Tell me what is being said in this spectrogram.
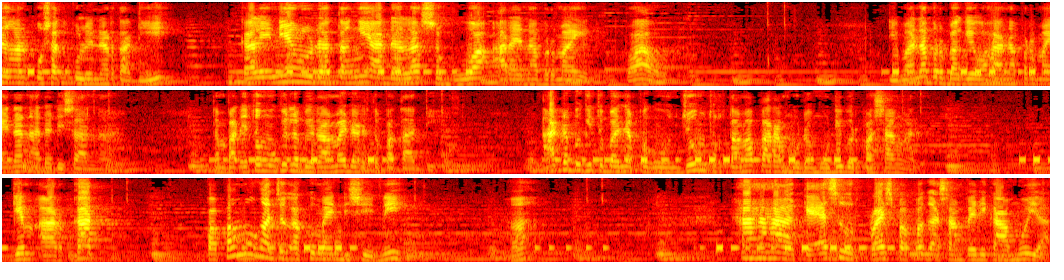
dengan pusat kuliner tadi, kali ini yang lo datangi adalah sebuah arena bermain. Wow. Di mana berbagai wahana permainan ada di sana. Tempat itu mungkin lebih ramai dari tempat tadi. Ada begitu banyak pengunjung, terutama para muda-mudi berpasangan. Game arcade. Papa mau ngajak aku main di sini? Hah? Hahaha, kayak surprise papa gak sampai di kamu ya.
